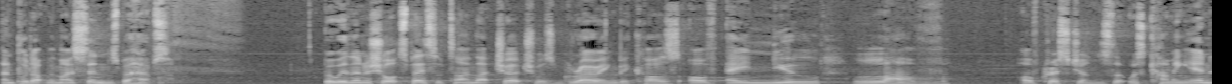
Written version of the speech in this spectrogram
and put up with my sins, perhaps. But within a short space of time, that church was growing because of a new love of Christians that was coming in,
